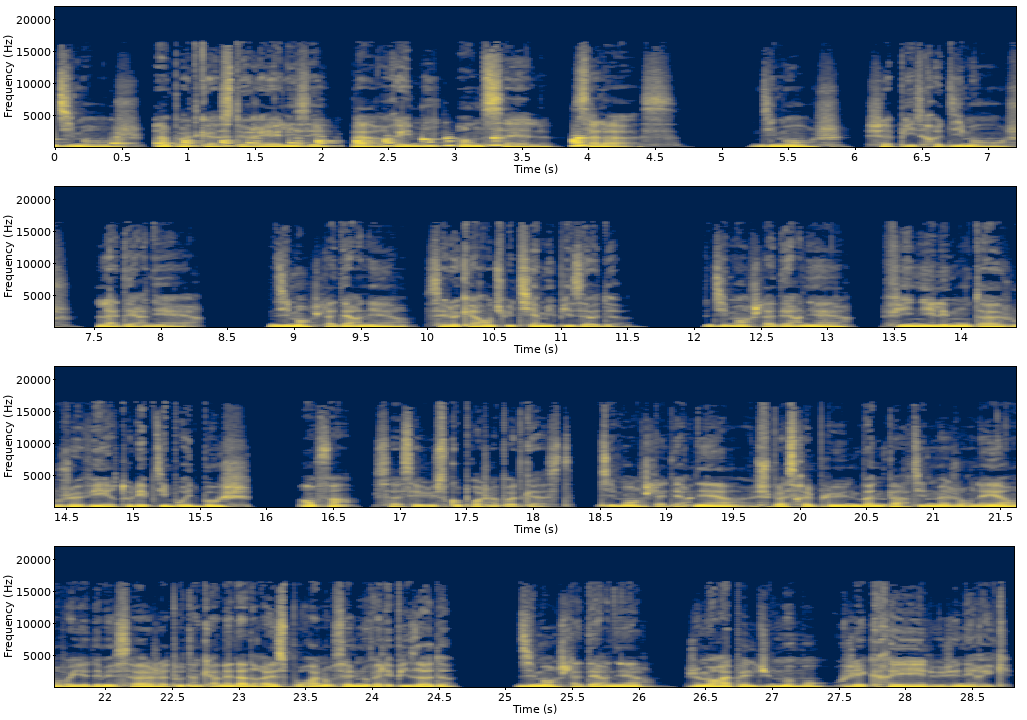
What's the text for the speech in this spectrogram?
Dimanche, un podcast réalisé par Rémi Ansel Salas. Dimanche, chapitre Dimanche, la dernière. Dimanche la dernière, c'est le 48e épisode. Dimanche la dernière, fini les montages où je vire tous les petits bruits de bouche. Enfin, ça c'est jusqu'au prochain podcast. Dimanche la dernière, je passerai plus une bonne partie de ma journée à envoyer des messages à tout un carnet d'adresses pour annoncer le nouvel épisode. Dimanche la dernière, je me rappelle du moment où j'ai créé le générique.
